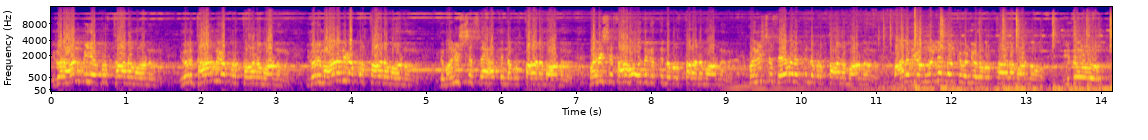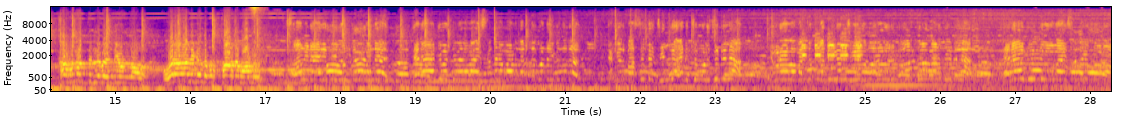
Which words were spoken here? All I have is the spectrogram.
ഇതൊരു ആത്മീയ പ്രസ്ഥാനമാണ് ഇതൊരു ധാർമ്മിക പ്രസ്ഥാനമാണ് ഇതൊരു മാനവിക പ്രസ്ഥാനമാണ്. ഇത് മനുഷ്യ സ്നേഹത്തിന്റെ പ്രസ്ഥാനമാണ് മനുഷ്യ സാഹോദര്യത്തിന്റെ പ്രസ്ഥാനമാണ് മനുഷ്യ സേവനത്തിന്റെ പ്രസ്ഥാനമാണ് മാനവിക മൂല്യങ്ങൾക്ക് വേണ്ടിയുള്ള പ്രസ്ഥാനമാണ്? ഇത് ധർമ്മത്തിന് വേണ്ടിയുള്ള പോരാളികളുടെ പ്രസ്ഥാനമാണ്? ജനാധിപത്യപരമായ സമരമാണ് നടത്തിക്കൊണ്ടിരിക്കുന്നത് ഞങ്ങൾ ബസിന്റെ ചില്ല അടിച്ചു പൊളിച്ചിട്ടില്ല ഇവിടെയുള്ള മറ്റു പോലുള്ള ഒരു പ്രവർത്തനം നടത്തിയിട്ടില്ല ജനാധിപത്യപരമായ പാലിക്കുന്നുണ്ട്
